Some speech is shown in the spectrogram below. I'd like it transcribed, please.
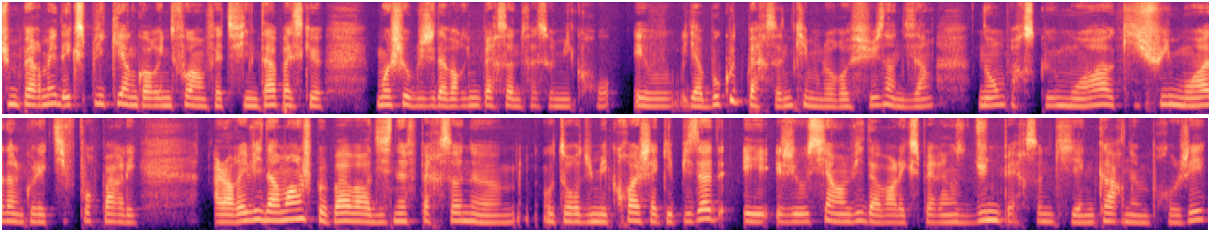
tu me permets d'expliquer encore une fois en fait Finta parce que moi je suis obligée d'avoir une personne face au micro et il y a beaucoup de personnes qui me le refusent en disant non parce que moi qui suis moi dans le collectif pour parler. Alors évidemment, je peux pas avoir 19 personnes euh, autour du micro à chaque épisode et j'ai aussi envie d'avoir l'expérience d'une personne qui incarne un projet.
